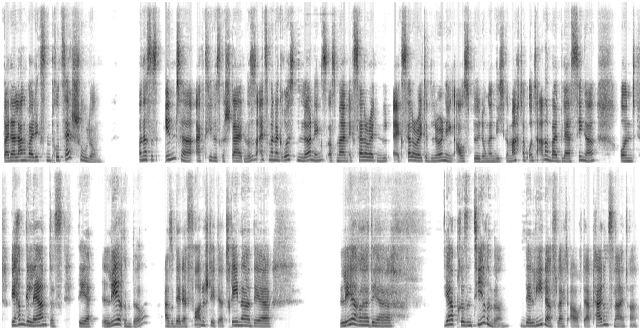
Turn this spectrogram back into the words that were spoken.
bei der langweiligsten Prozessschulung, und das ist interaktives Gestalten. Das ist eins meiner größten Learnings aus meinem Accelerated, Accelerated Learning Ausbildungen, die ich gemacht habe, unter anderem bei Blair Singer. Und wir haben gelernt, dass der Lehrende, also der, der vorne steht, der Trainer, der Lehrer, der, ja, Präsentierende, der Leader vielleicht auch, der Abteilungsleiter,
